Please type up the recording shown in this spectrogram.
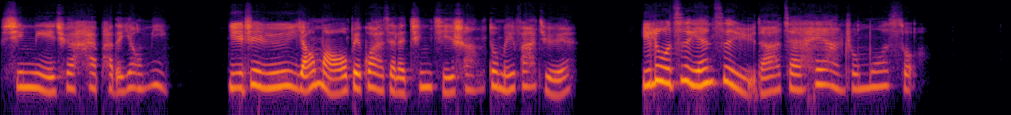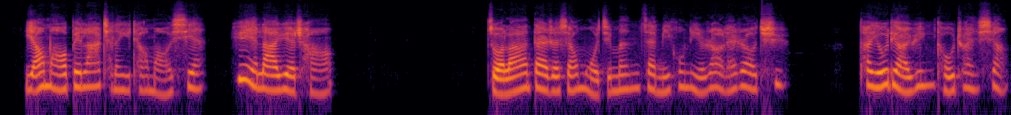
心里却害怕的要命，以至于羊毛被挂在了荆棘上都没发觉，一路自言自语的在黑暗中摸索。羊毛被拉成了一条毛线，越拉越长。佐拉带着小母鸡们在迷宫里绕来绕去，他有点晕头转向。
